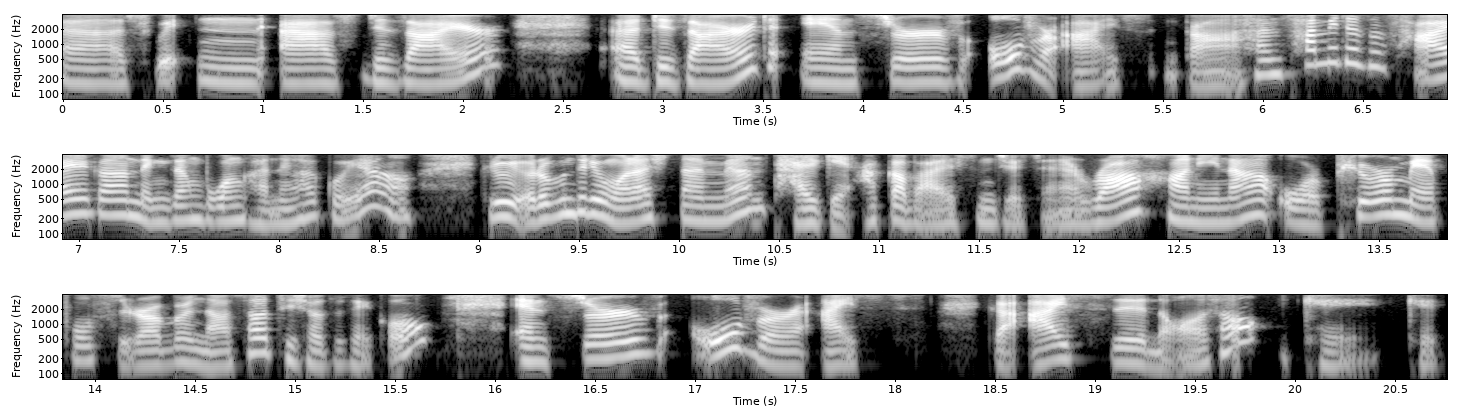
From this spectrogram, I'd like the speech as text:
uh, sweeten as desire, uh, desired, and serve over ice. 그러니까 한 3 일에서 4 일간 냉장 보관 가능하고요. 그리고 여러분들이 원하신다면 달게 아까 말씀드렸잖아요. raw honey나 or pure maple syrup을 넣어서 드셔도 되고 and serve over ice. 그러니까 아이스 넣어서 이렇게 이렇게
